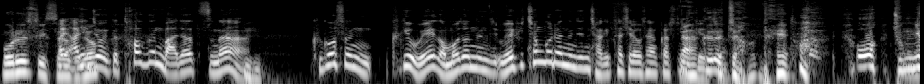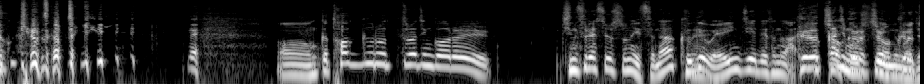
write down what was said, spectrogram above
모를 수 있어요. 아니? 아니 죠. 그러니까 턱은 맞았으나 음. 그것은 그게 왜 넘어졌는지 왜 휘청거렸는지는 자기 탓이라고 생각할 수 아, 있겠죠. 그렇죠. 네. 어, 중력? 이러면서 갑자기. 어, 그러니까 턱으로 쓰러진 거를 진술했을 수는 있으나 그게 네. 왜인지에 대해서는 아- 그렇죠, 끝까지 모를 수 그렇죠, 있는 그렇죠.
